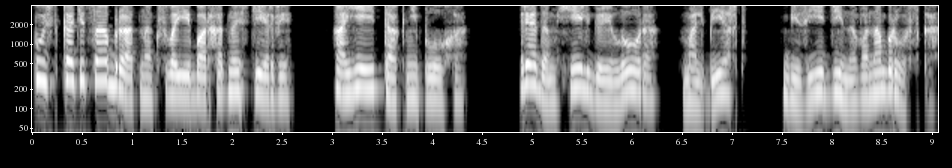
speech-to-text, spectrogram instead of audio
Пусть катится обратно к своей бархатной стерве, а ей и так неплохо. Рядом Хельга и Лора, Мольберт, без единого наброска.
